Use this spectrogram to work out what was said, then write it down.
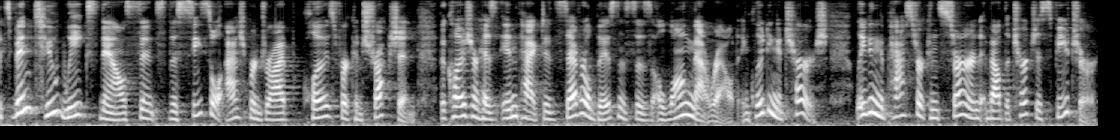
It's been two weeks now since the Cecil Ashburn Drive closed for construction. The closure has impacted several businesses along that route, including a church, leaving the pastor concerned about the church's future.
